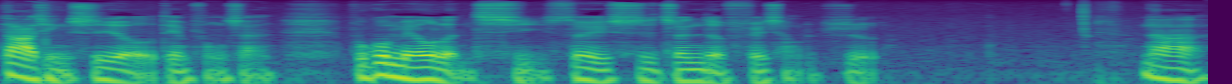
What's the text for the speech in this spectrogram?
大寝室有电风扇，不过没有冷气，所以是真的非常热。那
